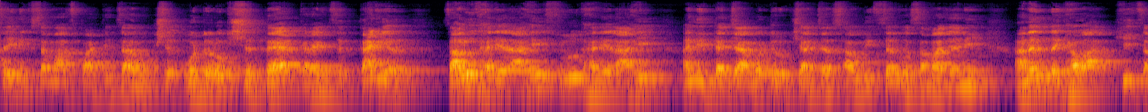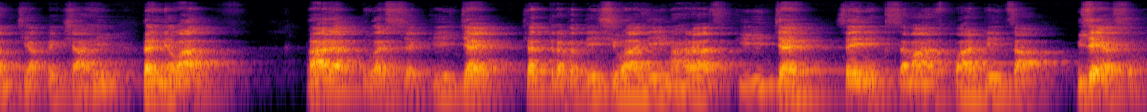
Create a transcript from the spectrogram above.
सैनिक समाज पार्टीचा वृक्ष वटवृक्ष तयार करायचं कार्य चालू झालेला आहे सुरू झालेला आहे आणि त्याच्या वटवृक्षाच्या सावली सर्व समाजाने आनंद घ्यावा हीच आमची अपेक्षा आहे. धन्यवाद. भारत वर्ष की जय. छत्रपती शिवाजी महाराज की जय. सैनिक समाज पार्टीचा विजय असो.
